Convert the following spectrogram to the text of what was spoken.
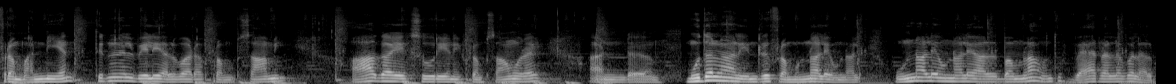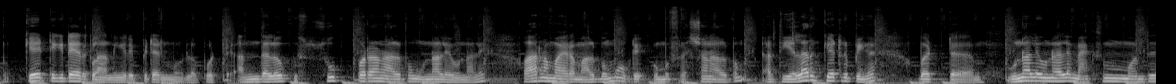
ஃப்ரம் அன்னியன் திருநெல்வேலி அல்வாடா ஃப்ரம் சாமி ஆகாய சூரியனை ஃப்ரம் சாமுராய் அண்டு முதல் நாள் இன்று ஃப்ரம் உன்னாலே உன்னாலே. உன்னாலே உன்னாலே ஆல்பம்லாம் வந்து வேறு லெவல் ஆல்பம் கேட்டுக்கிட்டே இருக்கலாம் நீங்கள் ரிப்பீட்டட் மூடில் போட்டு. அந்த அளவுக்கு சூப்பரான ஆல்பம் உன்னாலே உன்னாலே. வாரணமாயிரம் ஆல்பமும் அப்படியே ரொம்ப ஃப்ரெஷ்ஷான ஆல்பம் அடுத்து எல்லோரும் கேட்டிருப்பீங்க பட் uh, உன்னாலே உன்னாலே மேக்ஸிமம் வந்து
